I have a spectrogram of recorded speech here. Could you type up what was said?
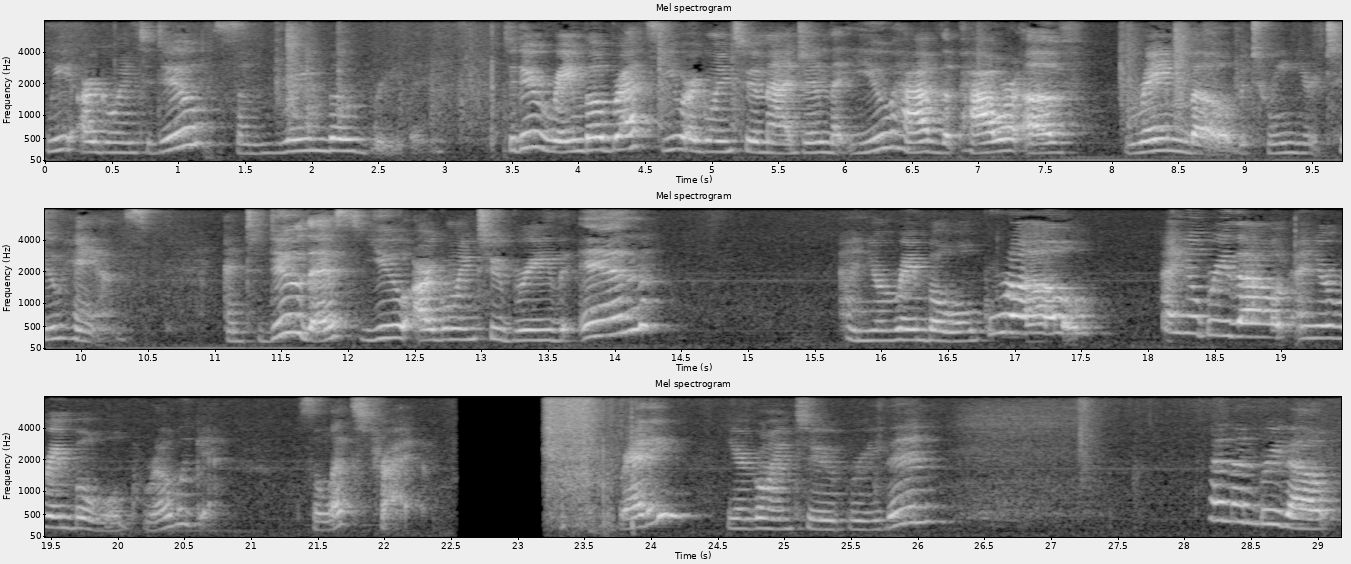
we are going to do some rainbow breathing. To do rainbow breaths, you are going to imagine that you have the power of rainbow between your two hands. And to do this, you are going to breathe in, and your rainbow will grow, and you'll breathe out, and your rainbow will grow again. So let's try it. Ready? You're going to breathe in and then breathe out.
